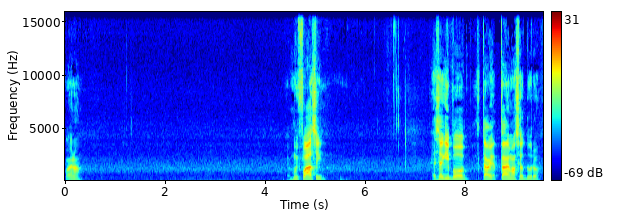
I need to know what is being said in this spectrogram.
Bueno. Es muy fácil. Ese equipo está, está demasiado duro.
